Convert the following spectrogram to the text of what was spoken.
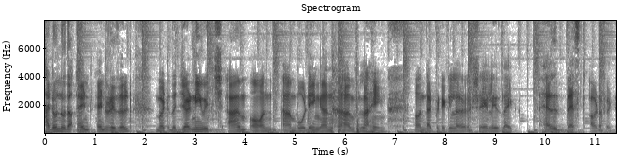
I don't know the end end result, but the journey which I'm on, I'm boarding and I'm flying on that particular shell is like hell best out of it.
